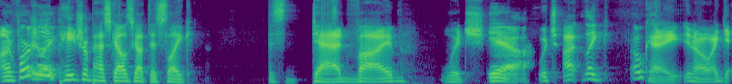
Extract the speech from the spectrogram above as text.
Unfortunately, like- Pedro Pascal's got this like this dad vibe, which Yeah, which I like. Okay, you know, I get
